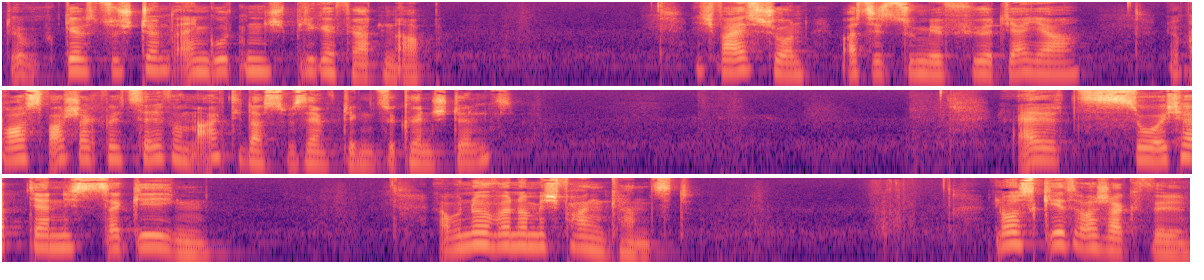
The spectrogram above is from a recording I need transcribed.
Du gibst bestimmt einen guten Spielgefährten ab. Ich weiß schon, was dich zu mir führt. Ja, ja. Du brauchst Wascherquills Hilfe, um Aktilas besänftigen zu können, stimmt's? Also, ich hab ja nichts dagegen. Aber nur, wenn du mich fangen kannst. Los geht's, Wascherquill.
